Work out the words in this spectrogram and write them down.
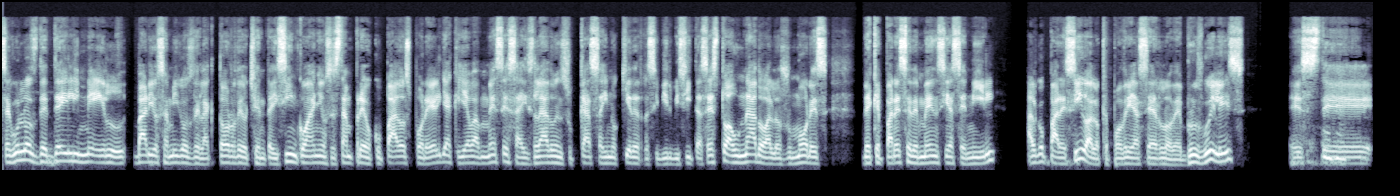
según los de Daily Mail, varios amigos del actor de 85 años están preocupados por él, ya que lleva meses aislado en su casa y no quiere recibir visitas. Esto aunado a los rumores de que parece demencia senil, algo parecido a lo que podría ser lo de Bruce Willis. Este,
